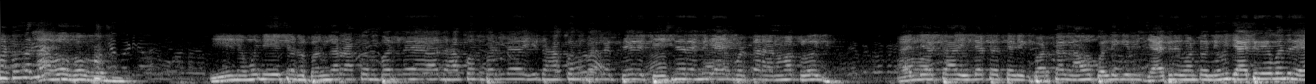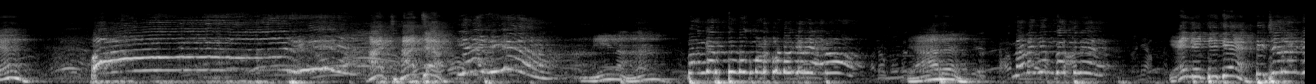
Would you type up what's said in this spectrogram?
ಹಾಕೊಂಡ್ ಬರ್ಲ? ಹೋಗ್ ಹೋಗ್ ಹೋಗ್. ಈ ನಮೂನಿ ಐತಿ ಬಂಗಾರ ಹಾಕೊಂಡ್ ಬರ್ಲೆ ಅದ್ ಹಾಕೊಂಡ್ ಬರ್ಲೆ ಇದ್ ಹಾಕೊಂಡ್ ಬರ್ಲೆ ಅಂತ ಹೇಳಿ ಸ್ಟೇಷನರಿ ಅಂಗಡಿ ಆಗಿ ಬರ್ತಾರ ಹೆಣ್ಮಕ್ಳು ಹೋಗಿ. ಅಲ್ಲಿ ಅಟ್ಟ ಇಲ್ಲಿ ಅಟ್ಟ ಅಂತ ಹೇಳಿ ಬರ್ತಾರ ನಾವು ಬಳ್ಳಿಗಿರಿ ಜಾತ್ರೆ ಹೊಂಟು. ನೀವು ಜಾತ್ರೆಗೆ ಬಂದ್ರಿ? ನೀನ? ಯಾರು? ಏನ್ ಟೀಚರಾಗ.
